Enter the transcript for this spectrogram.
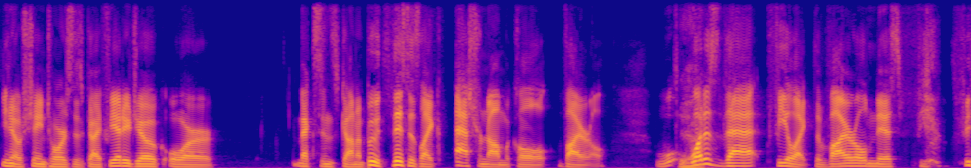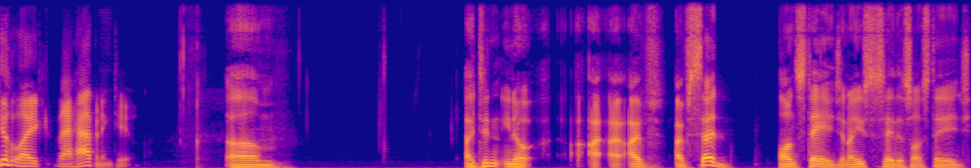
you know Shane Torres's Guy Fieri joke or Mexicans Got on Boots, this is like astronomical viral. W- Yeah. What does that feel like? The viralness feel, feel like that happening to you? um i didn't you know I, I i've i've said on stage and i used to say this on stage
